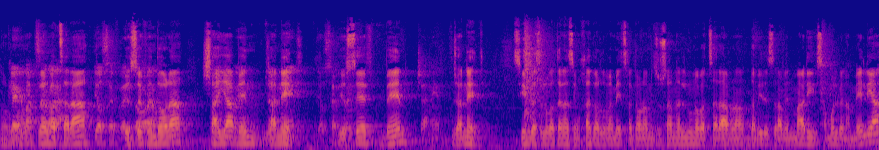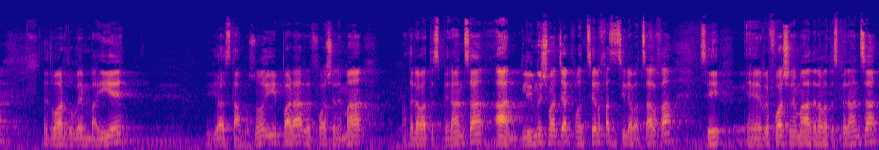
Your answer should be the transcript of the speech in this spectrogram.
Normal, Claire Batzara, Yosef Yosef Ben Dora, Shaya Ben Janet, Yosef Ben Janet. Silvia Batana Simcha, Eduardo Ben Yitzhak, Abraham Ben Susana, Luna Batzara, David Ezra Ben Mari, Samuel Ben Amelia, Eduardo Ben Bahie, ya estamos, ¿no? Y para Refuah Shelema, Adela Bat Esperanza, ah, Lilun Ishmat Jack Batzelja, Cecilia Batzalja, sí, eh, Refuah Shelema, Adela Bat Esperanza,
